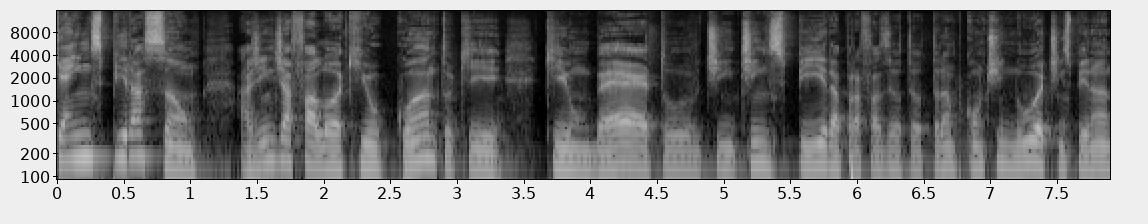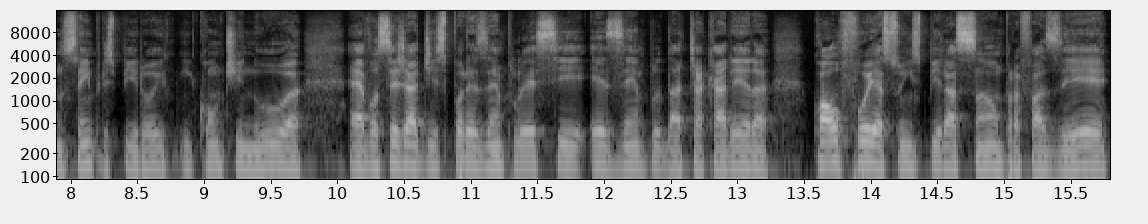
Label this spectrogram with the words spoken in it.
que é inspiração. A gente já falou aqui o quanto que, que Humberto te, te inspira para fazer o teu trampo, continua te inspirando, sempre inspirou e, e continua. É, você já disse, por exemplo, esse exemplo da Chacareira, qual foi a sua inspiração para fazer.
